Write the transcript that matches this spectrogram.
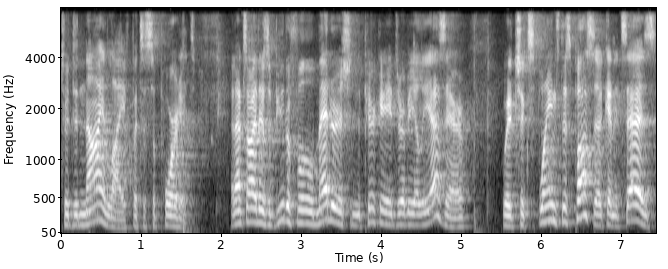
to deny life, but to support it. And that's why there's a beautiful medrash in the Pirkei Rabbi Eliezer, which explains this pasuk, and it says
